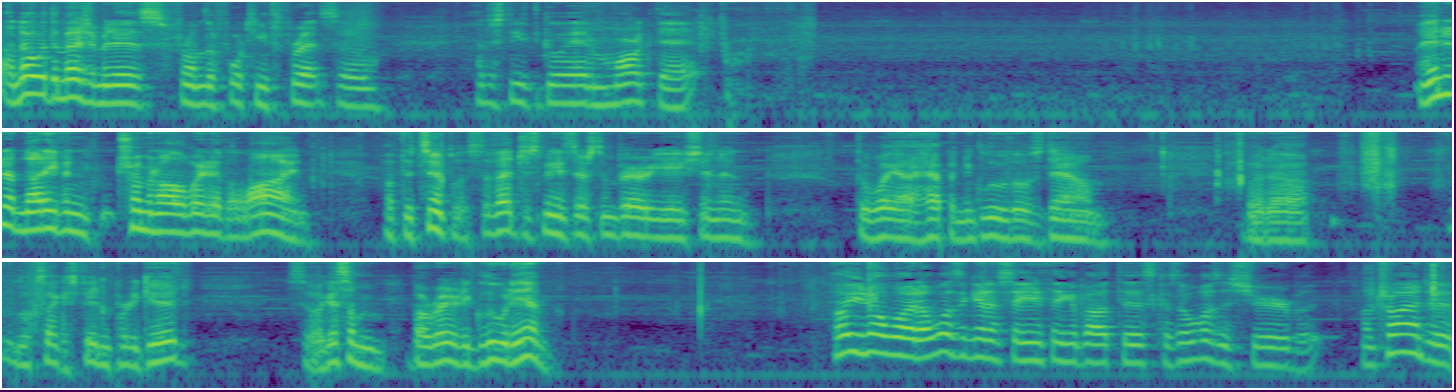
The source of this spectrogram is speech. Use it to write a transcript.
I know what the measurement is from the 14th fret, so I just need to go ahead and mark that. I ended up not even trimming all the way to the line of the template. So that just means there's some variation in the way I happen to glue those down. But uh, it looks like it's fitting pretty good. So I guess I'm about ready to glue it in. Oh, you know what? I wasn't going to say anything about this because I wasn't sure, but I'm trying to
